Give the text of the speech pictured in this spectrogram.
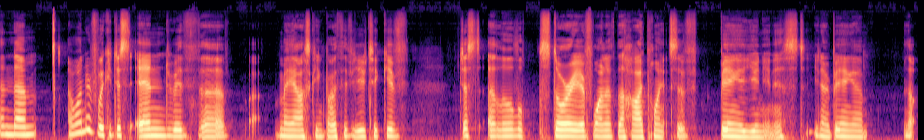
And um, I wonder if we could just end with uh, me asking both of you to give just a little story of one of the high points of being a unionist. You know, being a not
